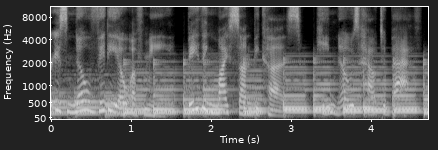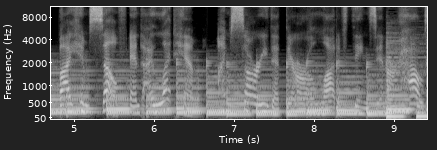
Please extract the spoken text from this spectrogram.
is no video of me bathing my son because he knows how to bath by himself and I let him. I'm sorry that there are a lot of things in our house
